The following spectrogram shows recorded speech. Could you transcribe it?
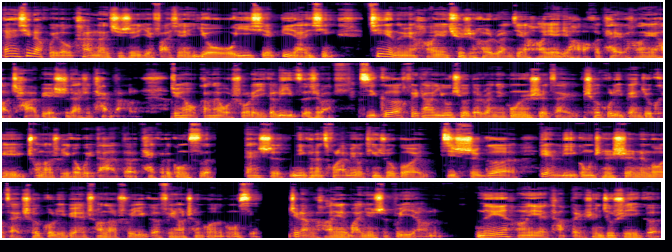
但是现在回头看呢，其实也发现有一些必然性。清洁能源行业确实和软件行业也好，和 tech 行业也好，差别实在是太大了。就像我刚才我说了一个例子，是吧？几个非常优秀的软件工程师在车库里边就可以创造出一个伟大的 tech 的公司，但是你可能从来没有听说过几十个电力工程师能够在车库里边创造出一个非常成功的公司。这两个行业完全是不一样的。能源行业它本身就是一个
